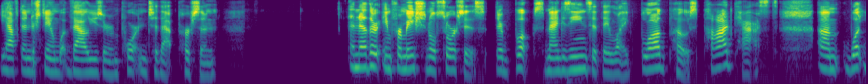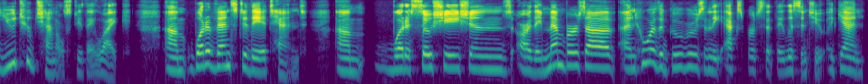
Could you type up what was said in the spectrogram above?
you have to understand what values are important to that person and other informational sources. Their books magazines that they like blog posts podcasts. Um, what youtube channels do they like? Um, what events do they attend? Um, what associations are they members of? And who are the gurus and the experts that they listen to? Again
